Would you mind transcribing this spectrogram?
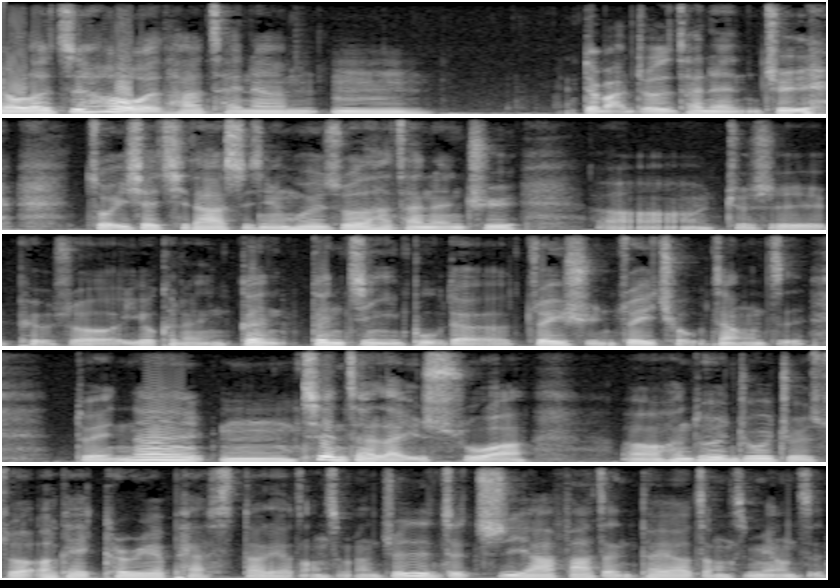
有了之后，他才能嗯，对吧？就是才能去 做一些其他事情，或者说他才能去啊，就是比如说有可能更更进一步的追寻追求这样子。对，那嗯，现在来说啊。呃，很多人就会觉得说，OK，career path 到底要长什么样？就是这职涯发展到底要长什么样子？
